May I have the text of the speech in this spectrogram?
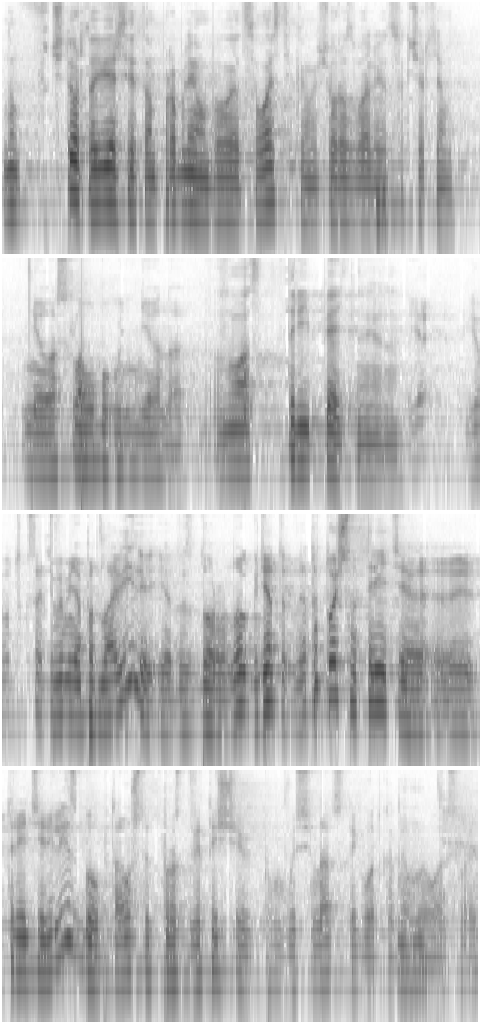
Ну, в четвертой версии там проблема бывает с эластиком, все разваливается к чертям. Не, у нас, слава богу, не она. Ну, у вас 3.5, наверное. Я, я вот, кстати, вы меня подловили, и это здорово. Но где-то это точно третий, э, третий релиз был, потому что это просто 2018 год, когда mm -hmm. мы его освоили.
